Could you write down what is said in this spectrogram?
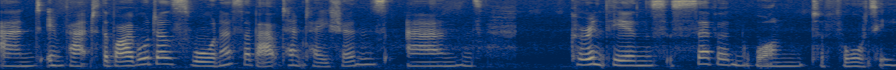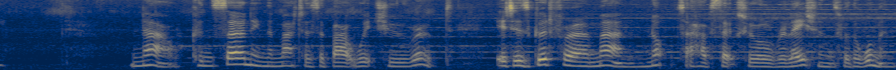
and in fact, the Bible does warn us about temptations, and Corinthians 7 1 to 40. Now, concerning the matters about which you wrote, it is good for a man not to have sexual relations with a woman,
